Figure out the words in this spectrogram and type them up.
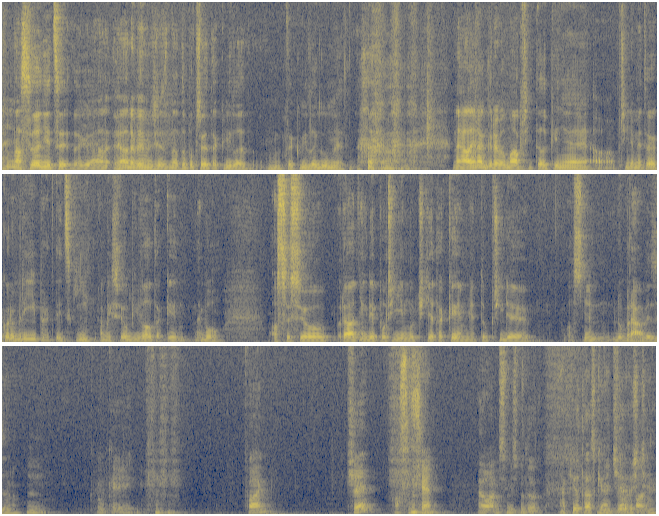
na silnici, tak já, já nevím, že na to potřebuje takovýhle, takovýhle gumy. ne, ale jinak gravel má přítelkyně a přijde mi to jako dobrý, praktický, abych si ho býval taky, nebo asi si ho rád někdy pořídím určitě taky, mně to přijde vlastně dobrá vize. No. Hmm. OK. Fajn. Vše? Asi vše. Jo, já myslím, že jsme to... Jaký otázky na tělo ještě?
